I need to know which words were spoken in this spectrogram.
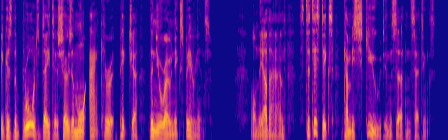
because the broad data shows a more accurate picture than your own experience. On the other hand, statistics can be skewed in certain settings.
